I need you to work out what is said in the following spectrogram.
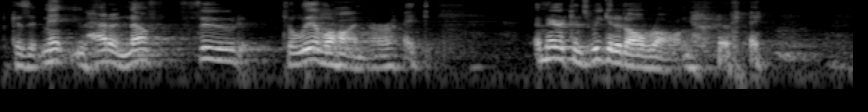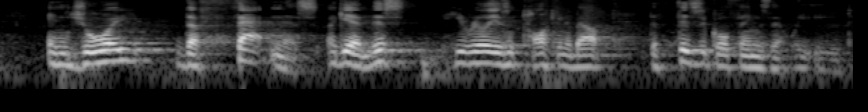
because it meant you had enough food to live on, all right? Americans, we get it all wrong, okay? Enjoy the fatness. Again, this, he really isn't talking about the physical things that we eat,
